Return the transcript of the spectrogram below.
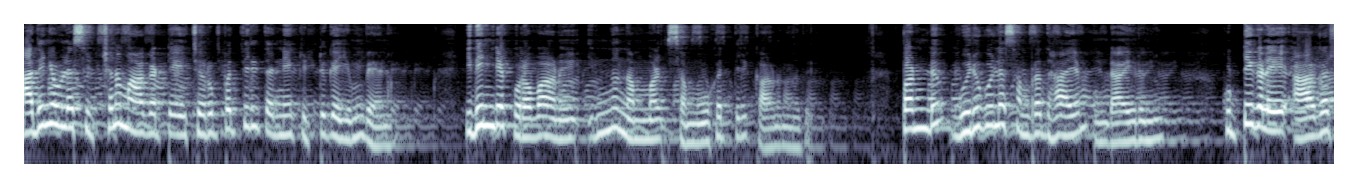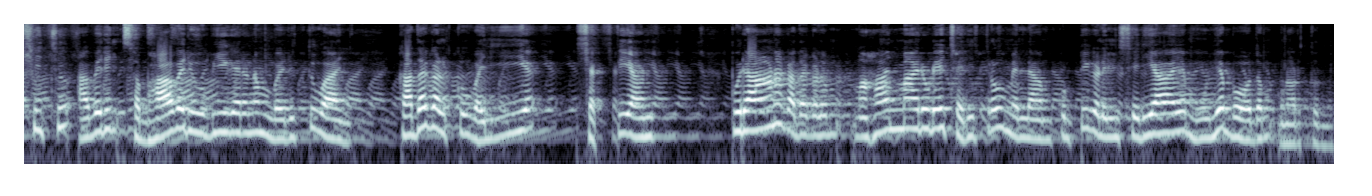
അതിനുള്ള ശിക്ഷണമാകട്ടെ ചെറുപ്പത്തിൽ തന്നെ കിട്ടുകയും വേണം. ഇതിന്റെ കുറവാണ് ഇന്ന് നമ്മൾ സമൂഹത്തിൽ കാണുന്നത്. പണ്ട് ഗുരുകുല സമ്പ്രദായം ഉണ്ടായിരുന്നു. കുട്ടികളെ ആകർഷിച്ചു അവരിൽ സ്വഭാവ രൂപീകരണം വരുത്തുവാൻ കഥകൾക്ക് വലിയ ശക്തിയാണ്. പുരാണ കഥകളും മഹാന്മാരുടെ ചരിത്രവുമെല്ലാം കുട്ടികളിൽ ശരിയായ മൂല്യബോധം ഉണർത്തുന്നു.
